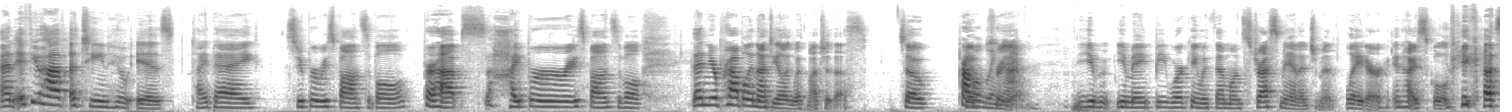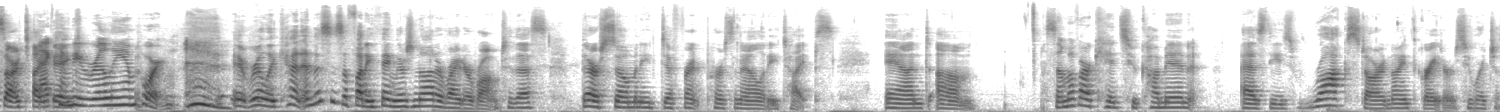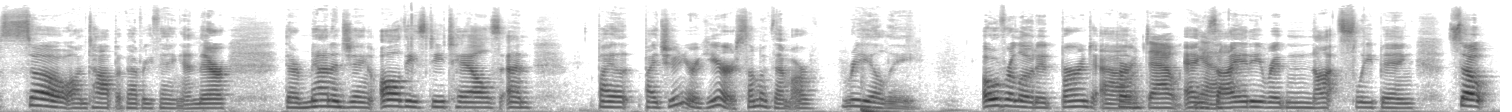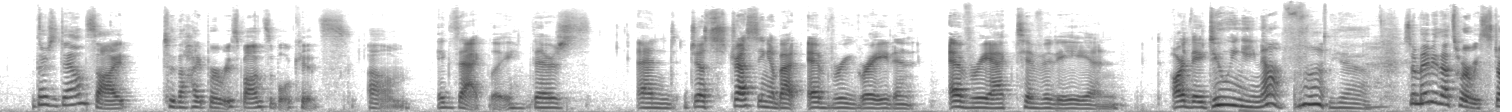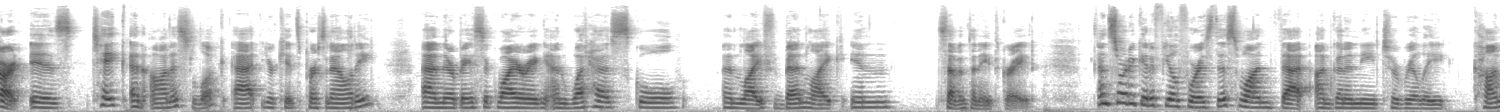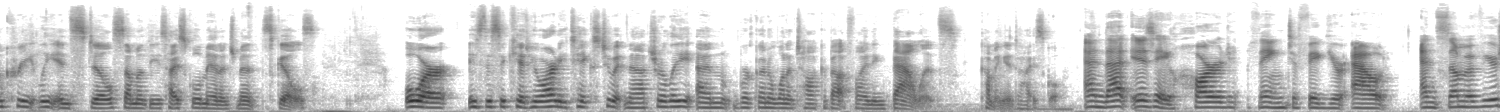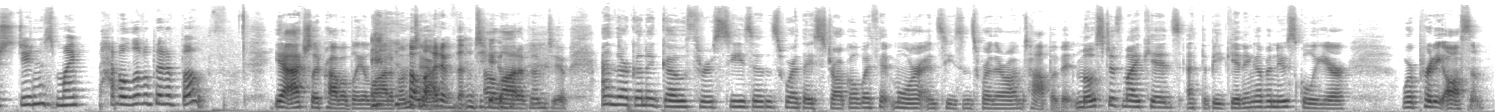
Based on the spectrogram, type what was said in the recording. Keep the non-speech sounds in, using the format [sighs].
And if you have a teen who is type A, super responsible, perhaps hyper responsible, then you're probably not dealing with much of this. So Probably not. You. you you may be working with them on stress management later in high school [laughs] because our type That can be really important. [laughs] [laughs] it really can. And this is a funny thing. There's not a right or wrong to this. There are so many different personality types. And um, some of our kids who come in as these rock star ninth graders who are just so on top of everything and they're they're managing all these details and by by junior year some of them are really overloaded burned out Burnt out, yeah. anxiety ridden not sleeping so there's a downside to the hyper responsible kids um, exactly. There's and just stressing about every grade and every activity and are they doing enough? [laughs] Yeah. So maybe that's where we start is take an honest look at your kid's personality and their basic wiring and what has school and life been like in 7th and 8th grade. And sort of get a feel for is this one that I'm going to need to really concretely instill some of these high school management skills? Or is this a kid who already takes to it naturally and we're going to want to talk about finding balance coming into high school? And that is a hard thing to figure out. And some of your students might have a little bit of both. Yeah, actually, probably a lot [laughs] of them A do. lot of them do. A lot of them do. And they're going to go through seasons where they struggle with it more and seasons where they're on top of it. Most of my kids at the beginning of a new school year were pretty awesome.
